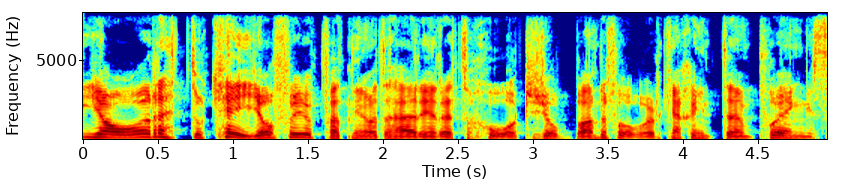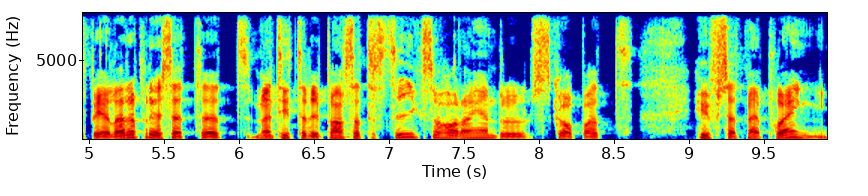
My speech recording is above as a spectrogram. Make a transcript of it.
ja, rätt okej. Okay. Jag får ju uppfattningen att det här är en rätt hårt jobbande forward. Kanske inte en poängspelare på det sättet, men tittar vi på hans statistik så har han ju ändå skapat hyfsat med poäng.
